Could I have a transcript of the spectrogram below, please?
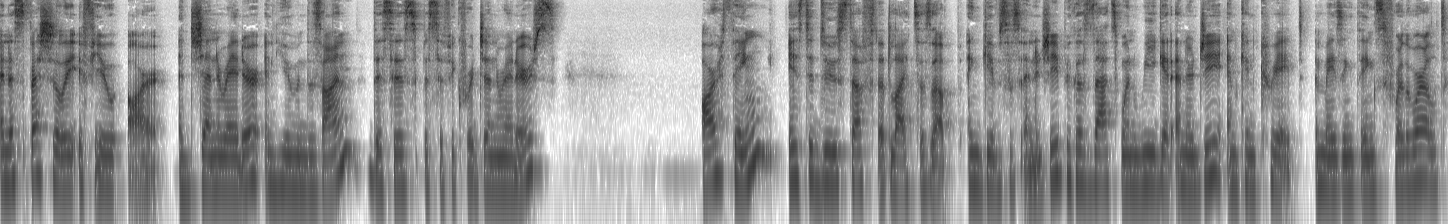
And especially if you are a generator in human design, this is specific for generators. Our thing is to do stuff that lights us up and gives us energy because that's when we get energy and can create amazing things for the world.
